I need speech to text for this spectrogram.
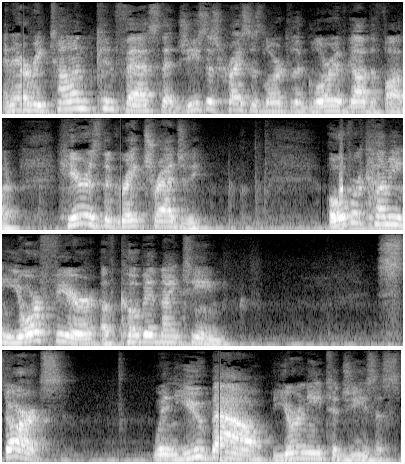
and every tongue confess that Jesus Christ is Lord to the glory of God the Father. Here is the great tragedy. Overcoming your fear of COVID 19 starts when you bow your knee to Jesus.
